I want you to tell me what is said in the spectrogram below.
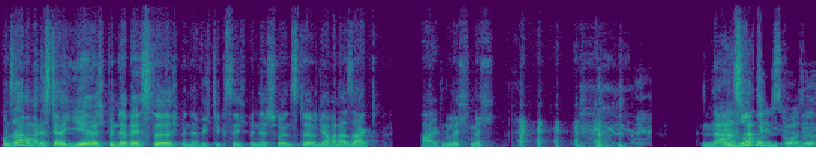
Und Saruman ist der, yeah, ich bin der Beste, ich bin der Wichtigste, ich bin der Schönste. Und Yavanna sagt, eigentlich nicht. Na, Und so sagt er beginn- so. Also,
